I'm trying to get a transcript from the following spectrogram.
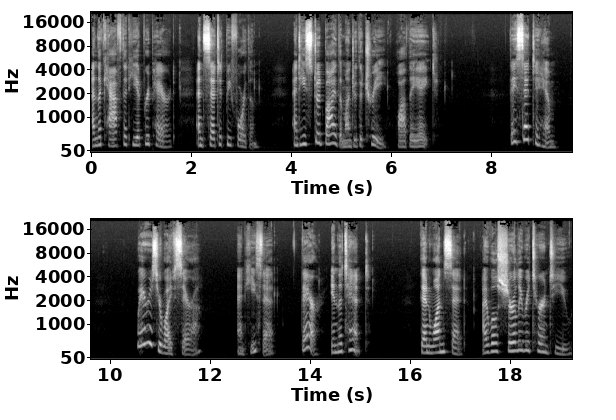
and the calf that he had prepared, and set it before them. And he stood by them under the tree while they ate. They said to him, Where is your wife Sarah? And he said, There, in the tent. Then one said, I will surely return to you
